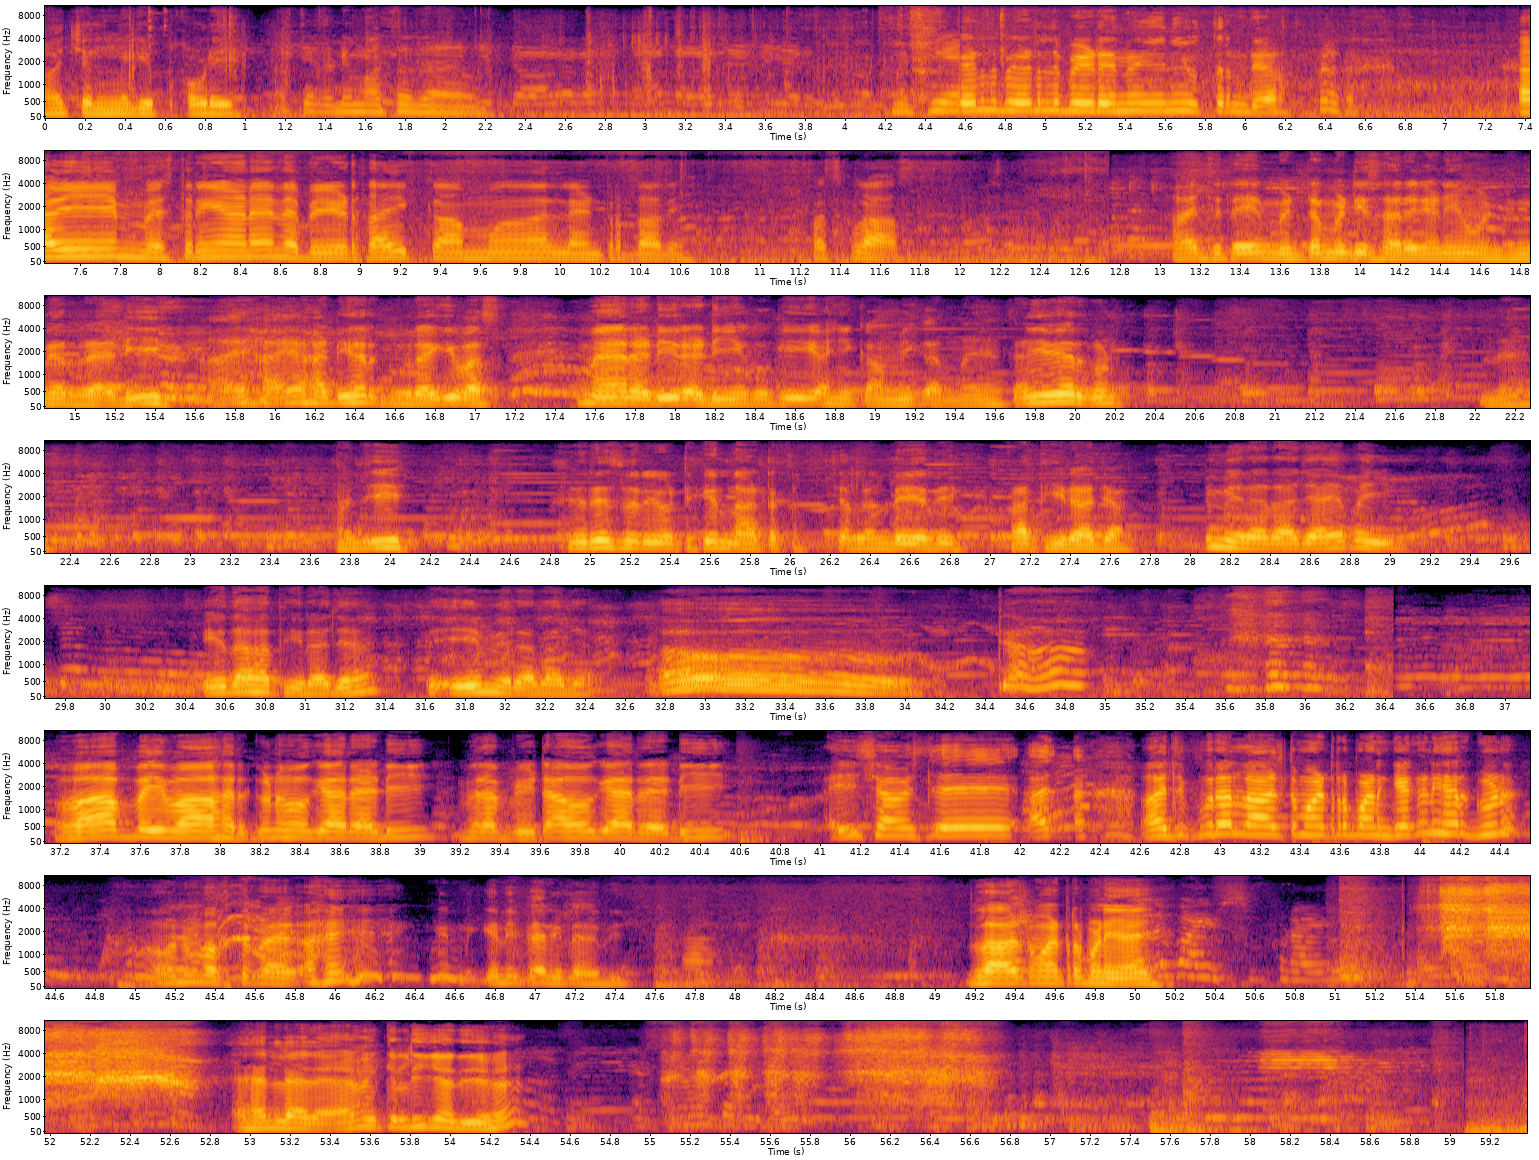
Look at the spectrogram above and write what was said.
ਆ ਚੱਲਣ ਲੱਗੇ ਪਕੌੜੇ। ਚਟਣੀ ਮਾਸਾ ਦਾ ਮਿੱਠੀ ਬੇੜ ਲਬੇੜ ਲਬੇੜੇ ਨੂੰ ਇਹ ਨਹੀਂ ਉਤਰਨ ਡਿਆ। ਆ ਵੀ ਮਿਸਤਰੀਆਂ ਨੇ ਲਬੇੜਤਾ ਹੀ ਕੰਮ ਲੈਂਟਰ ਦਾ ਤੇ ਫਸਟ ਕਲਾਸ ਅੱਜ ਤੇ ਮਿੰਟੋ ਮਿੰਟੀ ਸਾਰੇ ਜਣੇ ਹੋਣ ਨੇ ਰੈਡੀ ਆਏ ਹਾਏ ਸਾਡੀ ਹਰਗੁਣ ਰਹਿ ਗਈ ਬਸ। ਮੈਂ ਰੈਡੀ ਰੈਡੀ ਹਾਂ ਕਿਉਂਕਿ ਅਸੀਂ ਕੰਮ ਹੀ ਕਰਨਾ ਹੈ। ਕਹਿੰਦੀ ਹਰਗੁਣ। ਲੈ। ਹਾਂਜੀ ਸਵੇਰੇ ਸਵੇਰੇ ਉੱਠ ਕੇ ਨਾਟਕ ਚੱਲਣ ਦੇ ਇਹਦੇ ਹਾਥੀ ਰਾਜਾ। ਮੇਰਾ ਰਾਜਾ ਹੈ ਭਾਈ। ਇਹਦਾ ਹਾਥੀ ਰਾਜਾ ਤੇ ਇਹ ਮੇਰਾ ਰਾਜਾ। ਓ ਕਿਆ? ਵਾਹ ਬਈ ਵਾਹ ਹਰਗੁਣ ਹੋ ਗਿਆ ਰੈਡੀ ਮੇਰਾ ਬੇਟਾ ਹੋ ਗਿਆ ਰੈਡੀ ਐ ਸ਼ਾਬਾਸ਼ ਤੇ ਅੱਜ- ਪੂਰਾ ਲਾਲ ਟਮਾਟਰ ਬਣ ਗਿਆ ਕਿ ਨਹੀਂ ਹਰਗੁਣ? ਉਹਨੂੰ ਵਕਤ ਪਏਗਾ ਕਿੰਨੀ ਕਿੰਨੀ ਪਿਆਰੀ ਲੱਗਦੀ। ਲਾਲ ਟਮਾਟਰ ਬਣਿਆ ਹੈ ਐ ਲੈ ਲੈ ਐਵੇਂ ਕਿੱਲੀ ਜਾਂਦੀ ਹੈ।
